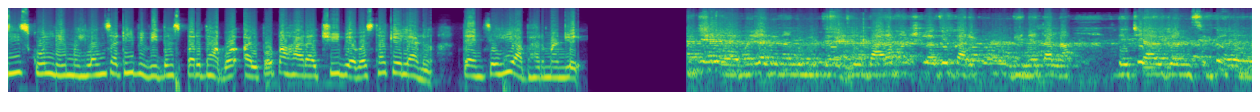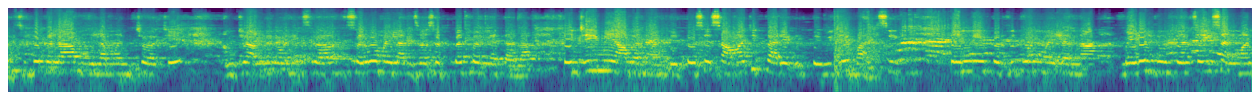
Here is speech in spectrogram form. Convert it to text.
झी स्कूलने महिलांसाठी विविध स्पर्धा व अल्पोपहाराची व्यवस्था केल्यानं त्यांचेही आभार मानले. महिला दिनानिमित्त जो बारा मार्चला जो कार्यक्रम घेण्यात आला त्याचे आयोजन सिद्ध सिद्धकला महिला मंचचे आमच्या अंगणवाडीचा सर्व महिलांचा सत्कार करण्यात आला. त्यांचेही मी आभार मानते. तसेच सामाजिक कार्यकर्ते विजय भालसिंग त्यांनी कर्तृत्ववान महिलांना मेडल देऊन त्यांचाही सन्मान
